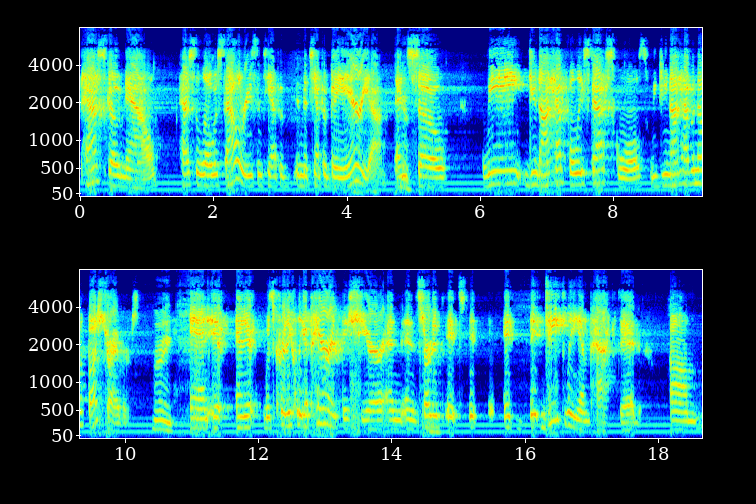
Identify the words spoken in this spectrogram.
Pasco now has the lowest salaries in Tampa in the Tampa Bay area. And Yes. so we do not have fully staffed schools. We do not have enough bus drivers. Right. And it and it was critically apparent this year and, and it started it it it, it deeply impacted um,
